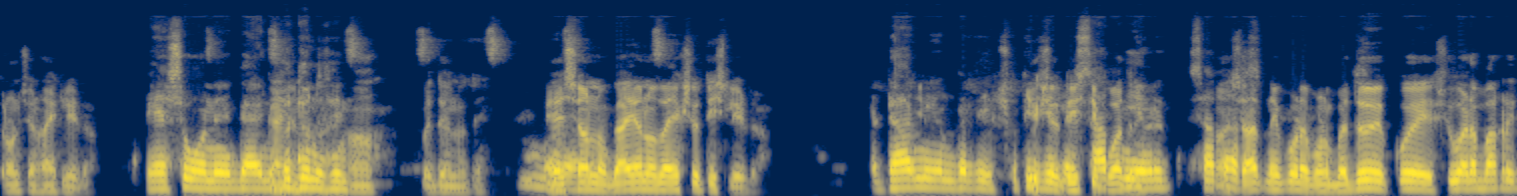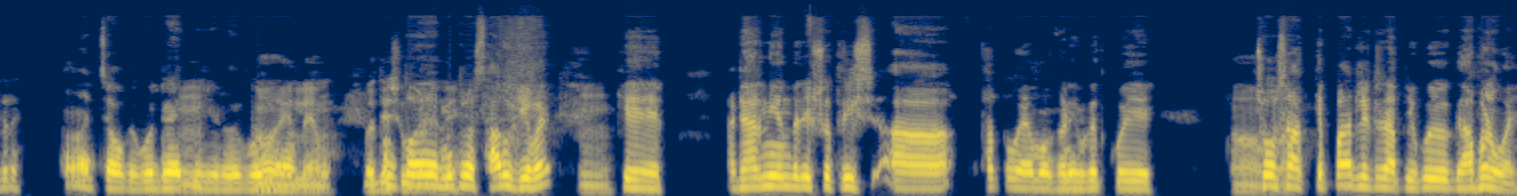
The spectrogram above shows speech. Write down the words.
ત્રણસો સાઠ લીટર. ભેંસો અને ગાય. બધુંનું થઈને? હા બધાનું થાય ભેંસોનો ગાયોનો થાય એકસો ત્રીસ લીટર. અઢારની અંદર એકસો ત્રીસ સાત નહીં પડે પણ બધું કોઈ સુવાડા બાકડી કરે? અચ્છા ઓકે કોઈ ડ્રાય પીરિયડ હોય કોઈ એટલે એમ. બધી તો મિત્રો સારું કહેવાય કે અઢારની અંદર એકસો ત્રીસ થતું હોય એમાં ઘણી વખત કોઈ છ સાત કે પાંચ લીટર આપીએ કોઈ ગાભણ હોય.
